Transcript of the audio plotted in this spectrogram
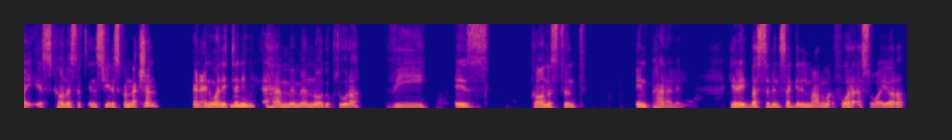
I is constant in series connection. العنوان التاني مم. والأهم منه يا دكتورة V is constant in parallel. يا ريت بس بنسجل المعلومات في ورقة صغيرة.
